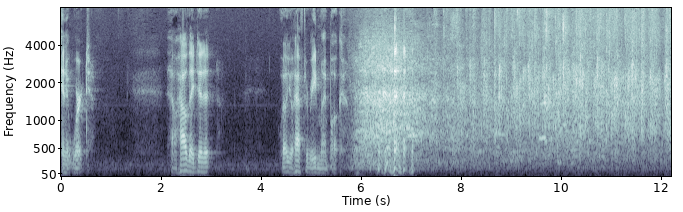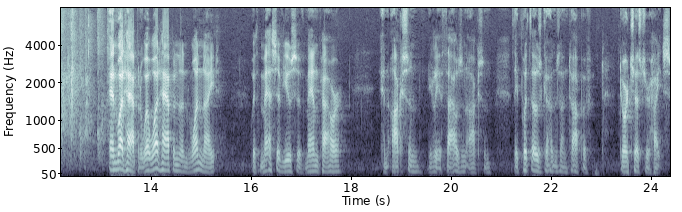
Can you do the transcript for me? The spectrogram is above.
And it worked. Now, how they did it, well, you'll have to read my book. and what happened? Well, what happened in one night with massive use of manpower and oxen, nearly a thousand oxen, they put those guns on top of Dorchester Heights.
